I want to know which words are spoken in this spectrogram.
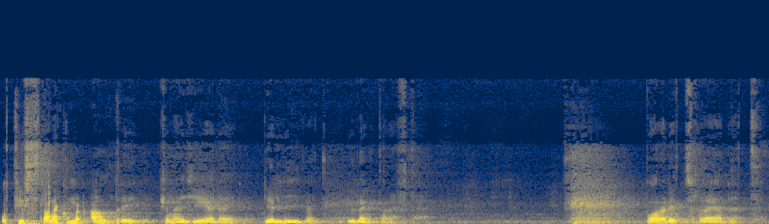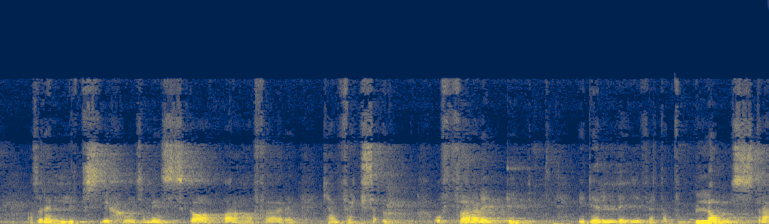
Och tistlarna kommer aldrig kunna ge dig det livet du längtar efter. Bara det trädet, alltså den livsvision som din skapare har för dig, kan växa upp och föra dig ut i det livet, att få blomstra,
